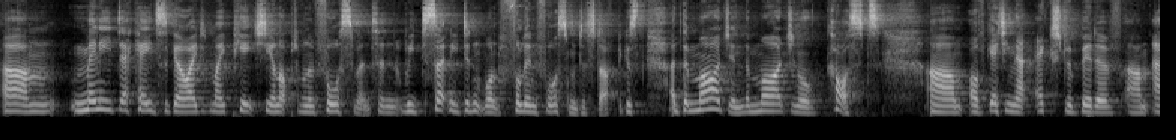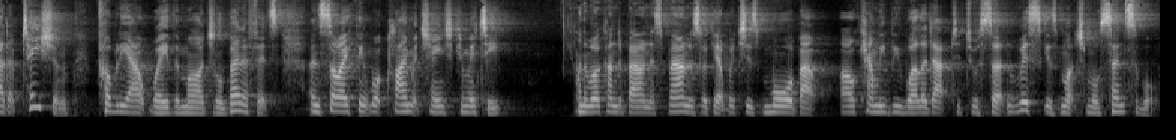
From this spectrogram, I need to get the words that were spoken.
Um, many decades ago, I did my PhD on optimal enforcement, and we certainly didn't want full enforcement of stuff because at the margin, the marginal costs um, of getting that extra bit of um, adaptation probably outweigh the marginal benefits. And so I think what Climate Change Committee and the work under Baroness Brown is looking at, which is more about how can we be well adapted to a certain risk, is much more sensible.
